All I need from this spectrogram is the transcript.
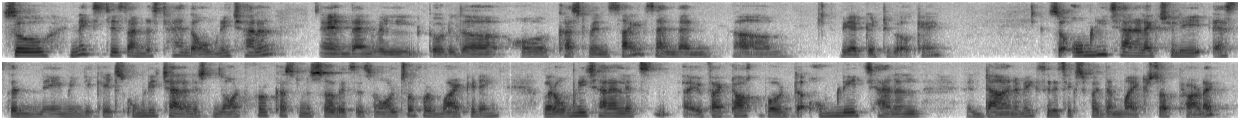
So next is understand the omni-channel, and then we'll go to the uh, customer insights, and then um, we are good to go. Okay. So omni-channel actually, as the name indicates, omni-channel is not for customer service; it's also for marketing. But omni-channel, it's if I talk about the omni-channel Dynamics 365, the Microsoft product,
